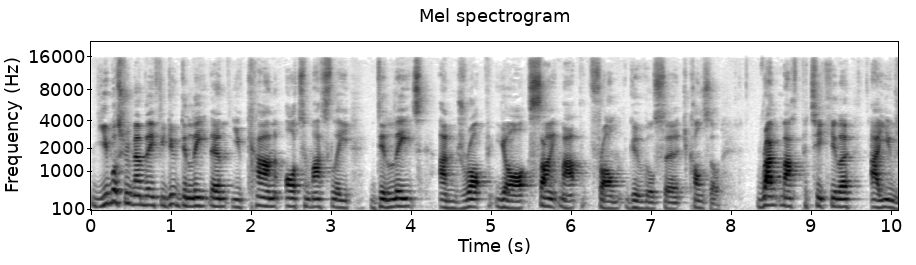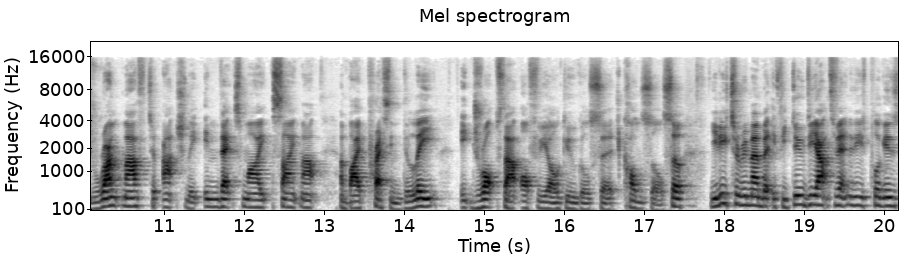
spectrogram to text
You must remember if you do delete them, you can automatically delete and drop your sitemap from Google Search Console. Rank Math particular, I use Rank Math to actually index my sitemap and by pressing delete, it drops that off of your Google Search Console. So you need to remember if you do deactivate any of these plugins,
